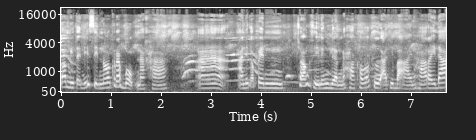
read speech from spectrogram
ก็มีแต่หนี้สินนอกระบบนะคะอ่าอันนี้ก็เป็น ช่องสีเหลืองๆนะคะเขาก็คืออธิบายนะคะรายได้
